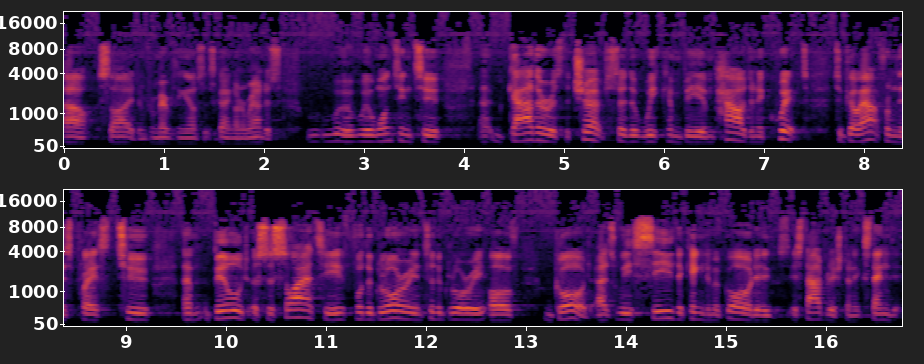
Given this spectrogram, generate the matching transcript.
outside and from everything else that's going on around us. We're wanting to uh, gather as the church so that we can be empowered and equipped to go out from this place to um, build a society for the glory and to the glory of God as we see the kingdom of God established and extended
